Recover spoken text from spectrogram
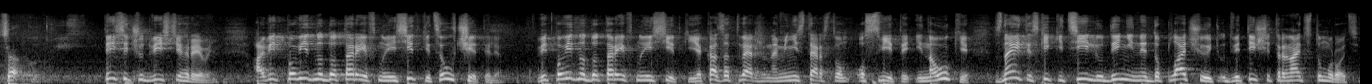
Це 1200 гривень. А відповідно до тарифної сітки, це у вчителя. Відповідно до тарифної сітки, яка затверджена Міністерством освіти і науки, знаєте, скільки цій людині не доплачують у 2013 році?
